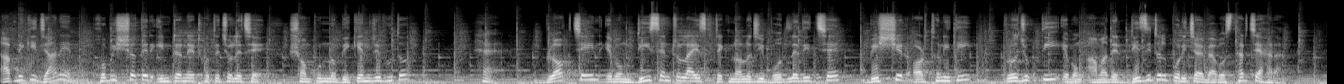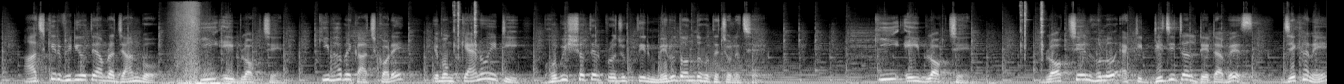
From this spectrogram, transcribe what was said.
আপনি কি জানেন ভবিষ্যতের ইন্টারনেট হতে চলেছে সম্পূর্ণ বিকেন্দ্রীভূত? হ্যাঁ ব্লকচেইন এবং ডিসেন্ট্রালাইজড টেকনোলজি বদলে দিচ্ছে বিশ্বের অর্থনীতি, প্রযুক্তি এবং আমাদের ডিজিটাল পরিচয় ব্যবস্থার চেহারা। আজকের ভিডিওতে আমরা জানব কি এই ব্লকচেইন, কীভাবে কাজ করে এবং কেন এটি ভবিষ্যতের প্রযুক্তির মেরুদণ্ড হতে চলেছে। কি এই ব্লকচেইন? ব্লকচেইন হলো একটি ডিজিটাল ডেটাবেস যেখানে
